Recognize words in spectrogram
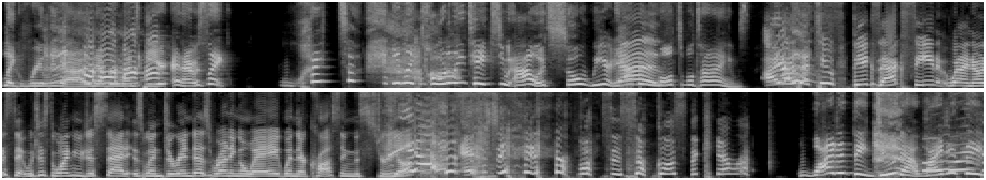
Like really loud in everyone's ear. And I was like, what? It like totally takes you out. It's so weird. It happened multiple times. I noticed that too. The exact scene when I noticed it, which is the one you just said, is when Dorinda's running away when they're crossing the street. Yup. And she- her voice is so close to the camera. why did they do that? Why oh did they?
